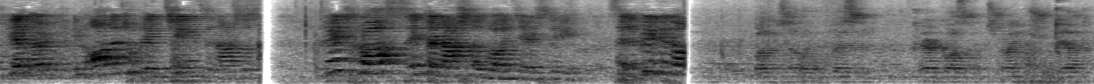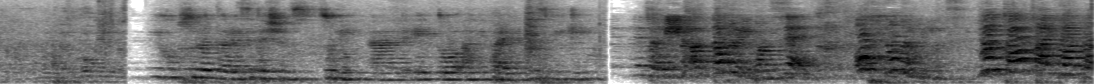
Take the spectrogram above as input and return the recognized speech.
together in order to bring change in our society. Red Cross International Volunteers Day celebrated on oh, we hope Surat the recitations Sunni and ek do unifyingly speaking. Jameed Al-Tabari once said, Oh human beings, you thought I got...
